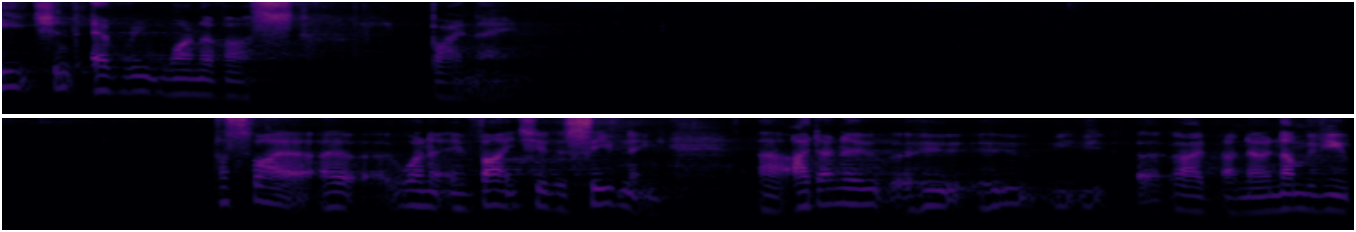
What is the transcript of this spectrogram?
each and every one of us by name. That's why I, I want to invite you this evening uh, I don't know who, who uh, I, I know a number of you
